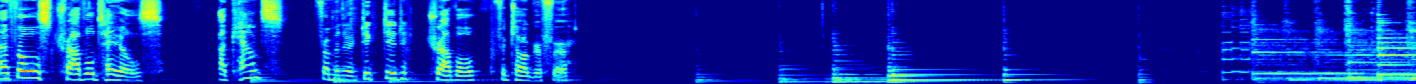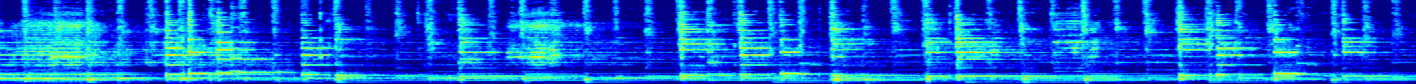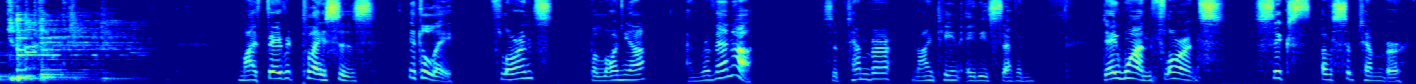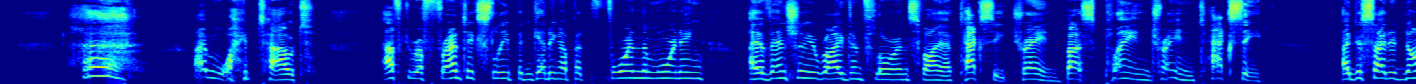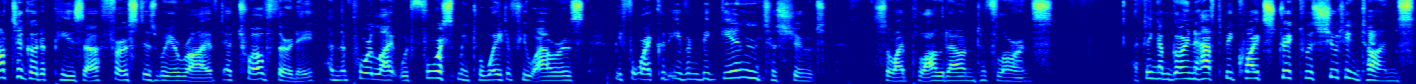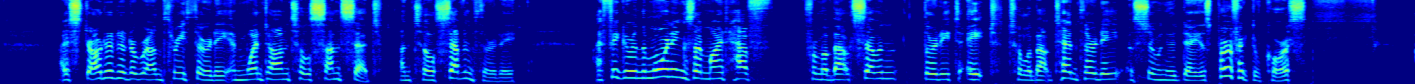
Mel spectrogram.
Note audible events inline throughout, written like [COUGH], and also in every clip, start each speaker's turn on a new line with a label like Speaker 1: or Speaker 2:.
Speaker 1: Ethel's Travel Tales Accounts from an Addicted Travel Photographer. Places Italy, Florence, Bologna, and Ravenna. September 1987. Day one, Florence, 6th of September. [SIGHS] I'm wiped out. After a frantic sleep and getting up at four in the morning, I eventually arrived in Florence via taxi, train, bus, plane, train, taxi. I decided not to go to Pisa first as we arrived at 12:30 and the poor light would force me to wait a few hours before I could even begin to shoot. So I plowed on to Florence. I think I'm going to have to be quite strict with shooting times. I started at around 3:30 and went on till sunset until 7:30. I figure in the mornings I might have from about 7:30 to 8 till about 10:30, assuming the day is perfect, of course.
